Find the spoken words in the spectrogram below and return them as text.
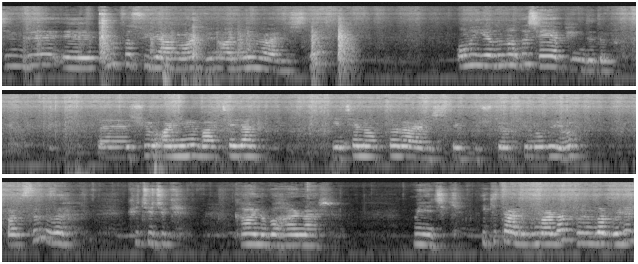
Şimdi e, kuru fasulyem var. Dün annem vermişti. Onun yanına da şey yapayım dedim. E, şu annemin bahçeden geçen hafta vermişti. 3-4 gün oluyor. Baksanıza. Küçücük karnabaharlar. Minicik. İki tane bunlardan fırında böyle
